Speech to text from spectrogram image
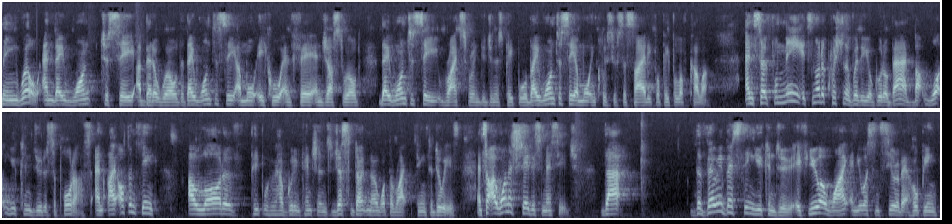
mean well, and they want to see a better world. They want to see a more equal and fair and just world. They want to see rights for Indigenous people. They want to see a more inclusive society for people of color. And so for me, it's not a question of whether you're good or bad, but what you can do to support us. And I often think a lot of people who have good intentions just don't know what the right thing to do is. And so I want to share this message that the very best thing you can do, if you are white and you are sincere about helping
